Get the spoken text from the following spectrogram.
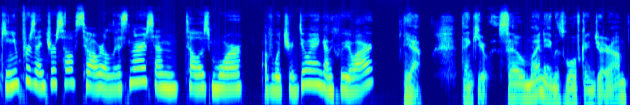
can you present yourselves to our listeners and tell us more of what you're doing and who you are? Yeah, thank you. So, my name is Wolfgang Geramb.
